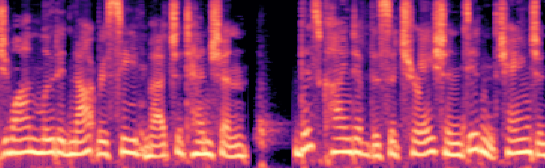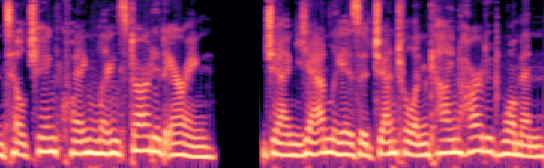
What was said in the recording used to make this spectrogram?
Xuanlu did not receive much attention. This kind of the situation didn't change until Qing Qingling started airing. Jiang Yanli is a gentle and kind-hearted woman,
